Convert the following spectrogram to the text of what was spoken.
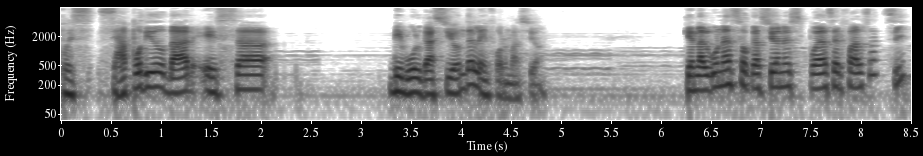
pues se ha podido dar esa divulgación de la información. ¿Que en algunas ocasiones puede ser falsa? Sí,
